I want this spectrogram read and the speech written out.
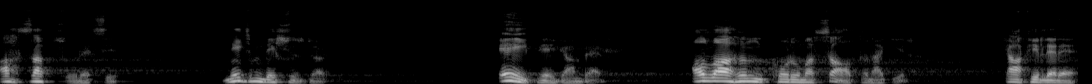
Ahzab Suresi Necm 504 Ey Peygamber! Allah'ın koruması altına gir. Kafirlere,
